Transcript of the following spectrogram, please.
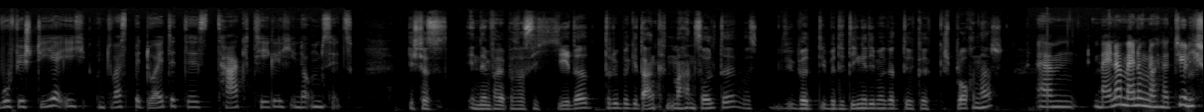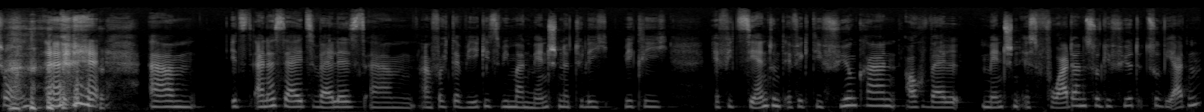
wofür stehe ich und was bedeutet das tagtäglich in der Umsetzung. Ist das in dem Fall etwas, was sich jeder darüber Gedanken machen sollte, was, über, über die Dinge, die man gerade gesprochen hast? Ähm, meiner Meinung nach natürlich schon. ähm, jetzt einerseits, weil es ähm, einfach der Weg ist, wie man Menschen natürlich wirklich effizient und effektiv führen kann, auch weil Menschen es fordern, so geführt zu werden,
